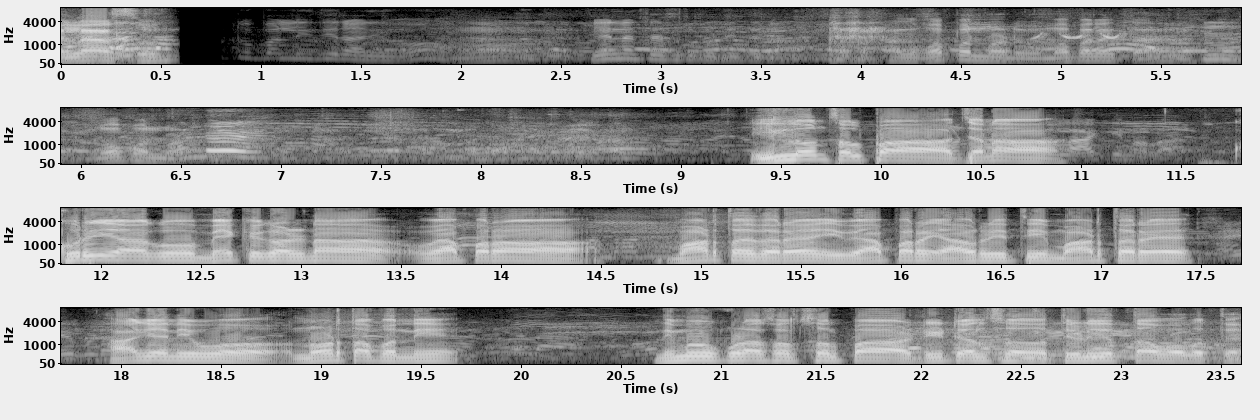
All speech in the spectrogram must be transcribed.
ಎಲ್ಲ ಏನಂತ ಹೆಸರು ಕೊಟ್ಟಿದ್ದೀರಾ? ಅದು ಓಪನ್ ಮಾಡು ಮೊಬೈಲ್ ಆಯ್ತಾ? ಓಪನ್ ಮಾಡು. ಇಲ್ಲೊಂದು ಸ್ವಲ್ಪ ಜನ ಕುರಿ ಹಾಗೂ ಮೇಕೆಗಳನ್ನ ವ್ಯಾಪಾರ ಮಾಡ್ತಾ ಇದ್ದಾರೆ. ಈ ವ್ಯಾಪಾರ ಯಾವ ರೀತಿ ಮಾಡ್ತಾರೆ? ಹಾಗೆ ನೀವು ನೋಡ್ತಾ ಬನ್ನಿ. ನಿಮಗೂ ಕೂಡ ಸ್ವಲ್ಪ ಸ್ವಲ್ಪ ಡೀಟೇಲ್ಸ್ ತಿಳಿಯುತ್ತಾ ಹೋಗುತ್ತೆ.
